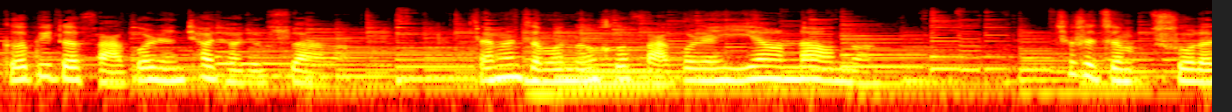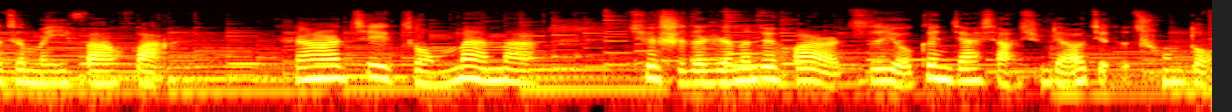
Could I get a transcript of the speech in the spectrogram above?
隔壁的法国人跳跳就算了，咱们怎么能和法国人一样浪呢？就是这么说了这么一番话。然而这种谩骂却使得人们对华尔兹有更加想去了解的冲动。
